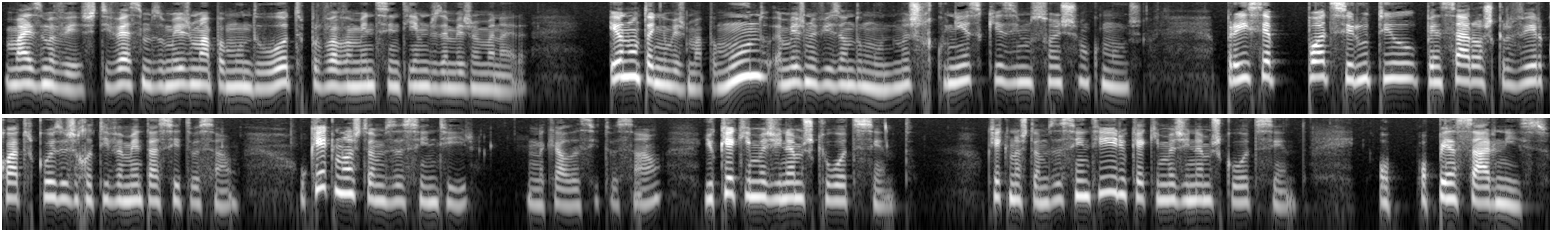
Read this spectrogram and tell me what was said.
Mais uma vez, se tivéssemos o mesmo mapa mundo do outro, provavelmente sentíamos da mesma maneira. Eu não tenho o mesmo mapa mundo, a mesma visão do mundo, mas reconheço que as emoções são comuns. Para isso é, pode ser útil pensar ou escrever quatro coisas relativamente à situação. O que é que nós estamos a sentir naquela situação e o que é que imaginamos que o outro sente? O que é que nós estamos a sentir e o que é que imaginamos que o outro sente? Ou, ou pensar nisso.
